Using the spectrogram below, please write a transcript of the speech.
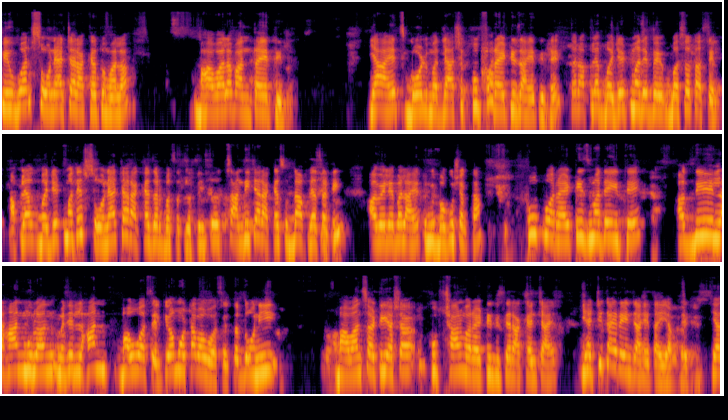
प्युअर सोन्याच्या राख्या तुम्हाला भावाला बांधता येतील. या आहेत गोल्ड मधल्या असे खूप व्हरायटीज आहेत इथे. तर आपल्या बजेटमध्ये बसत असेल. आपल्या बजेटमध्ये सोन्याच्या राख्या जर बसत नसेल तर चांदीच्या राख्या सुद्धा आपल्यासाठी अवेलेबल आहे तुम्ही बघू शकता. खूप व्हरायटीजमध्ये इथे अगदी लहान मुलां म्हणजे लहान भाऊ असेल किंवा मोठा भाऊ असेल तर दोन्ही भावांसाठी अशा खूप छान व्हरायटीज इथे राख्यांच्या आहेत. ह्याची काय रेंज आहे ताई आपल्या इथे या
